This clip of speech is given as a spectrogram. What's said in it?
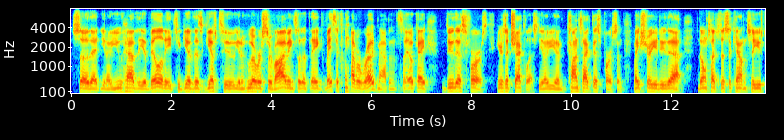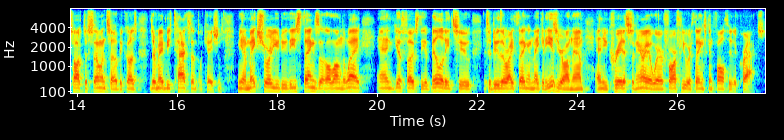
so that, you know, you have the ability to give this gift to, you know, whoever's surviving so that they basically have a roadmap and say, okay, do this first. Here's a checklist. You know, you contact this person. Make sure you do that. Don't touch this account until you've talked to so and so because there may be tax implications. You know, make sure you do these things along the way and give folks the ability to to do the right thing and make it easier on them. And you create a scenario where far fewer things can fall through the cracks.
